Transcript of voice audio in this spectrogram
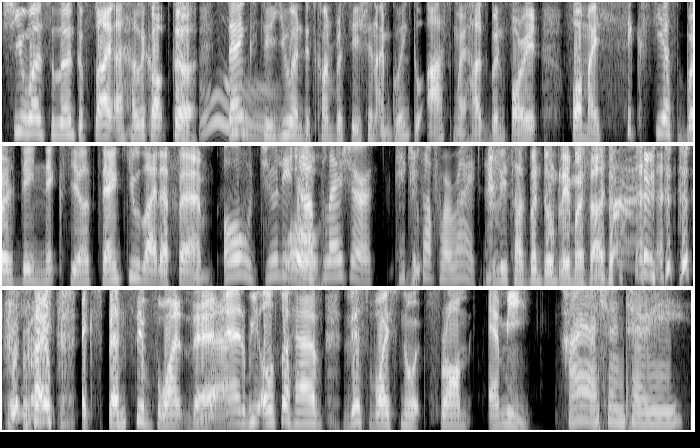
she wants to learn to fly a helicopter. Thanks to you and this conversation, I'm going to ask my husband for it for my 60th birthday next year. Thank you, Lite FM. Oh, Julie, it's our pleasure. Take Ju- us out for a ride. Julie's husband, don't blame us, huh? right? Expensive one there. Yeah. And we also have this voice note from Emmy. Hi, Asha and Terry.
